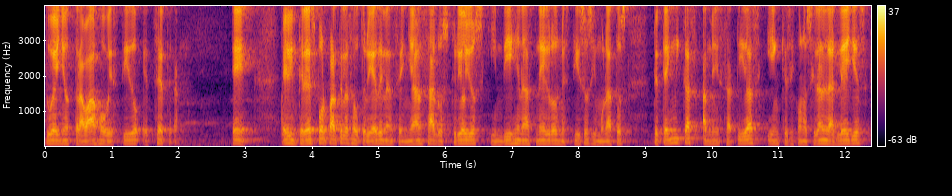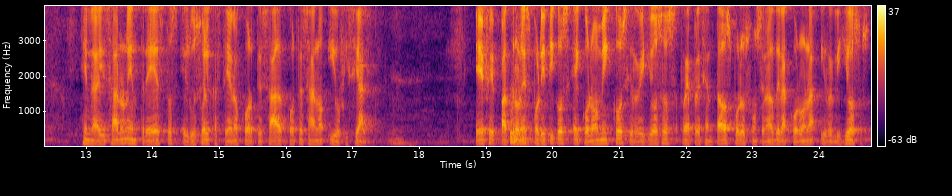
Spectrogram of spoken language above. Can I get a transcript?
dueño, trabajo, vestido, etc. E. El interés por parte de las autoridades de la enseñanza a los criollos, indígenas, negros, mestizos y mulatos de técnicas administrativas y en que se conocieran las leyes, generalizaron entre estos el uso del castellano cortesano y oficial. F. Patrones políticos, económicos y religiosos representados por los funcionarios de la corona y religiosos.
